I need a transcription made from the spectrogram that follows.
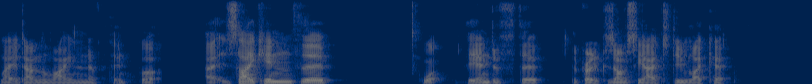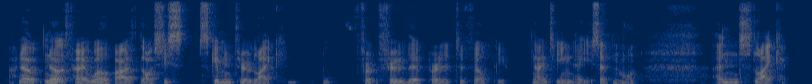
later down the line and everything. But uh, it's like in the what the end of the the project because obviously I had to do like a I know know it very well, but I was obviously skimming through like through the Predator film, the 1987 one, and like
